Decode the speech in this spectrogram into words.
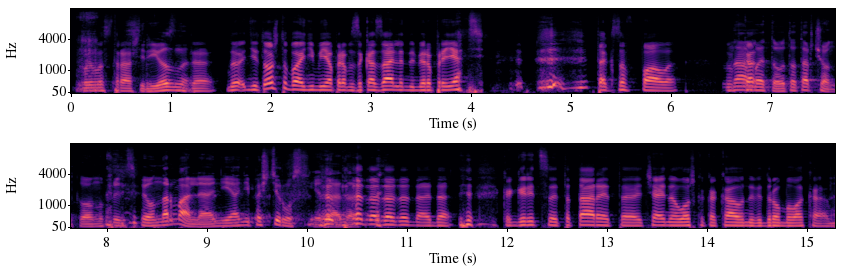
Было страшно. Серьезно? Да. Но не то, чтобы они меня прям заказали на мероприятие. Так совпало. Ну, Нам это, вот Татарчонка, он, в принципе, он нормальный, они, они почти русские, да, да. Да, да, да. Как говорится, татары — это чайная ложка какао на ведро молока.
